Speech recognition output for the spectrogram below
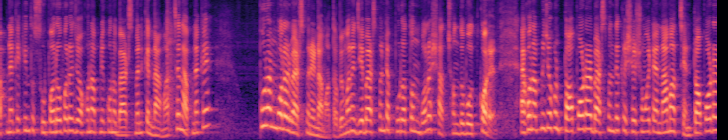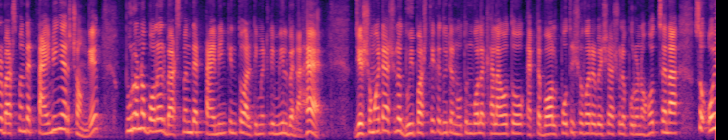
আপনাকে কিন্তু সুপার ওভারে যখন আপনি কোনো ব্যাটসম্যানকে নামাচ্ছেন, আপনাকে পুরান বলের ব্যাটসম্যানে নামাতে হবে মানে যে ব্যাটসম্যানটা পুরাতন বলে স্বাচ্ছন্দ্য বোধ করেন। এখন আপনি যখন টপ অর্ডার ব্যাটসম্যানদেরকে সে সময়টা নামাচ্ছেন টপ অর্ডার ব্যাটসম্যানদের টাইমিংয়ের সঙ্গে পুরানো বলের ব্যাটসম্যানদের টাইমিং কিন্তু আলটিমেটলি মিলবে না। হ্যাঁ যে সময়টা আসলে দুই পাশ থেকে দুইটা নতুন বলে খেলা হতো, একটা বল পঁচিশ ওভারের বেশি আসলে পুরনো হচ্ছে না। সো ওই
